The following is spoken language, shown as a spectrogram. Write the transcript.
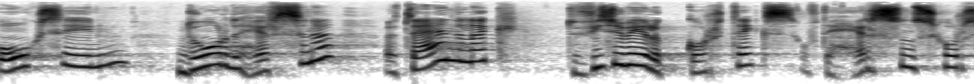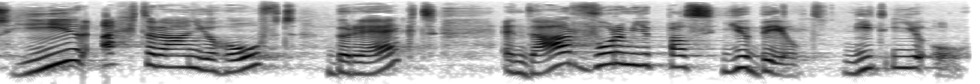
oogzenuw, door de hersenen, uiteindelijk de visuele cortex of de hersenschors hier achteraan je hoofd bereikt. En daar vorm je pas je beeld, niet in je oog.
